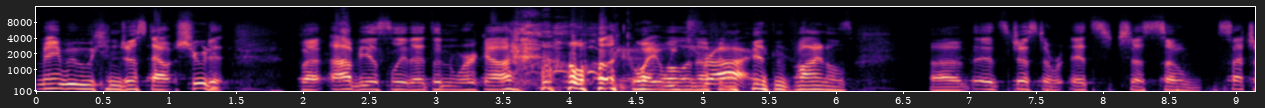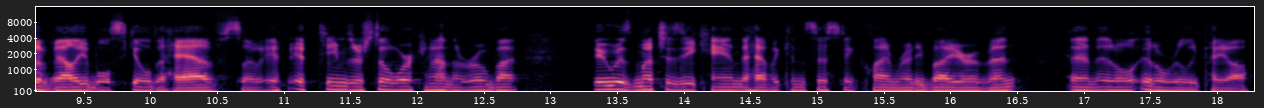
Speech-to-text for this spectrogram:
maybe we can just outshoot it. But obviously that didn't work out quite well we enough in, in finals. Uh, it's just a, it's just so such a valuable skill to have. So if, if teams are still working on the robot, do as much as you can to have a consistent climb ready by your event, and it'll it'll really pay off.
